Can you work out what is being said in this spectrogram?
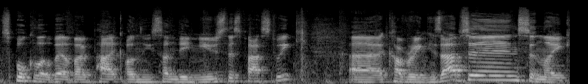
spoke a little bit about Pac on the Sunday news this past week, uh, covering his absence and like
